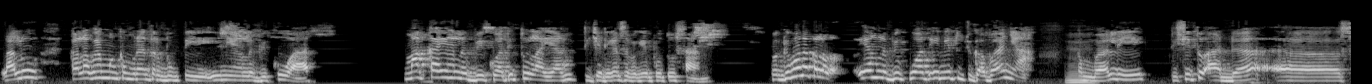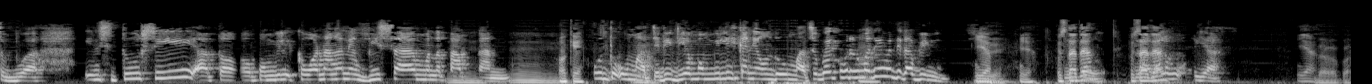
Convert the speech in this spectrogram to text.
Lalu kalau memang kemudian terbukti ini yang lebih kuat, maka yang lebih kuat itulah yang dijadikan sebagai putusan. Bagaimana kalau yang lebih kuat ini itu juga banyak? Kembali di situ ada eh, sebuah institusi atau pemilik kewenangan yang bisa menetapkan Hmm. Oke. untuk umat. Jadi dia memilihkan yang untuk umat supaya kemudian umat ini tidak bingung. Iya, Oke. iya. Ustazah, Gitu. Ustazah, Nah, lalu, ya. ya. Tidak apa-apa.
